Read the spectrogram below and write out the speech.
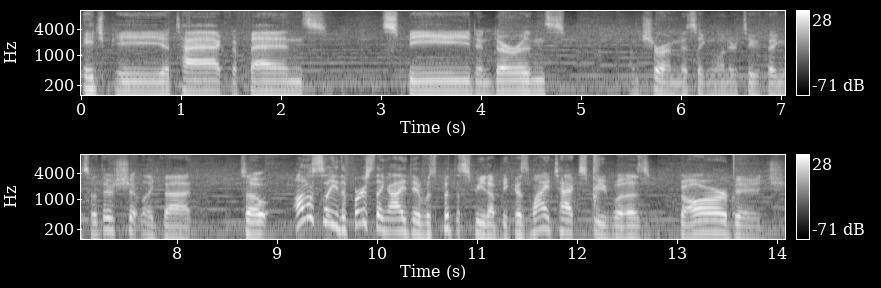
HP, attack, defense, speed, endurance. I'm sure I'm missing one or two things, but there's shit like that. So honestly, the first thing I did was put the speed up because my attack speed was garbage.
